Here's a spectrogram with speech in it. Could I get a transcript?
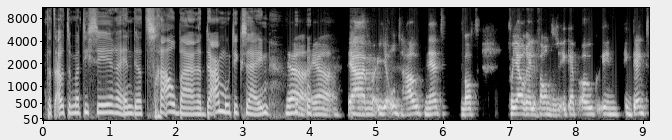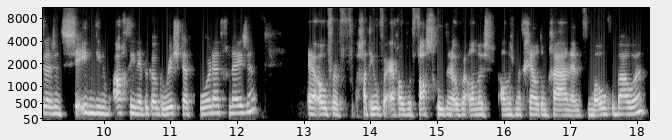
dat automatiseren en dat schaalbare, daar moet ik zijn. Ja, ja. ja maar je onthoudt net wat voor jou relevant is. Ik heb ook in, ik denk 2017 of 18 heb ik ook Rich Dad Poor Dad gelezen. Uh, over, gaat heel veel erg over vastgoed en over anders, anders met geld omgaan en vermogen bouwen.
